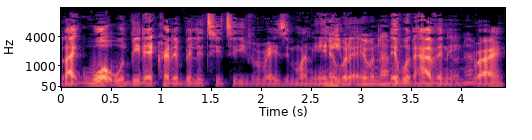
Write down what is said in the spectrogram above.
like what would be their credibility to even raising money anyway? they wouldn't have they any. wouldn't have any, wouldn't have right?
